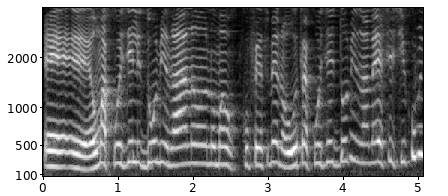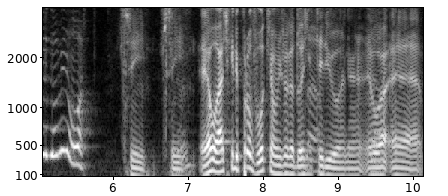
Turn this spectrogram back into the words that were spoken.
É, é uma coisa ele dominar numa conferência menor, outra coisa é ele dominar na SEC como ele dominou. Sim, sim. Eu acho que ele provou que é um jogador de é. interior, né? Eu é,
